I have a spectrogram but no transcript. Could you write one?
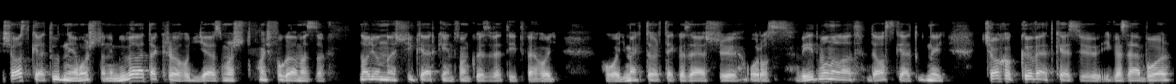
és azt kell tudni a mostani műveletekről, hogy ugye ez most, hogy fogalmazzak, nagyon nagy sikerként van közvetítve, hogy, hogy megtörték az első orosz védvonalat, de azt kell tudni, hogy csak a következő igazából,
